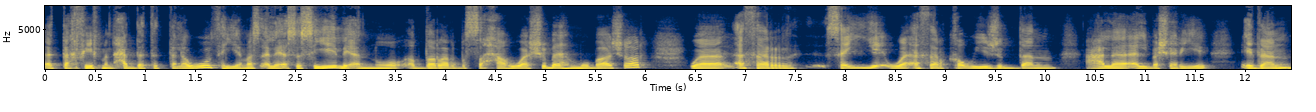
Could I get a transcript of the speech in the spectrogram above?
التخفيف من حدة التلوث هي مسألة أساسية لأنه الضرر بالصحة هو شبه مباشر وأثر سيء وأثر قوي جدا على البشرية، اذا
